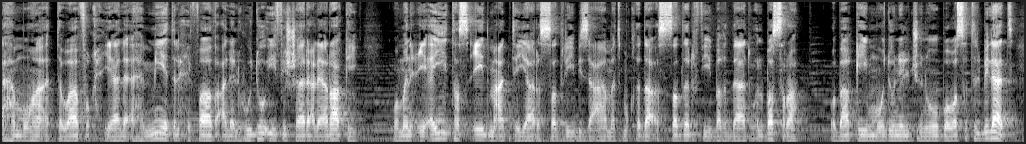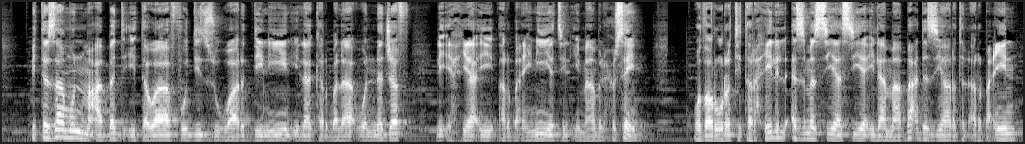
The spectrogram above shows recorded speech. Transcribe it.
أهمها التوافق حيال أهمية الحفاظ على الهدوء في الشارع العراقي ومنع أي تصعيد مع التيار الصدري بزعامة مقتدى الصدر في بغداد والبصرة وباقي مدن الجنوب ووسط البلاد بالتزامن مع بدء توافد الزوار الدينيين إلى كربلاء والنجف لإحياء أربعينية الإمام الحسين. وضرورة ترحيل الأزمة السياسية إلى ما بعد زيارة الأربعين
